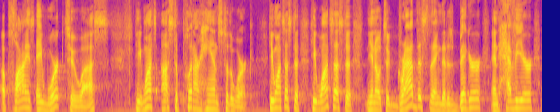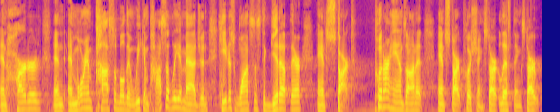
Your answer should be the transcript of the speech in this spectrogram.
applies a work to us, he wants us to put our hands to the work. He wants us to, he wants us to, you know, to grab this thing that is bigger and heavier and harder and, and more impossible than we can possibly imagine. He just wants us to get up there and start. Put our hands on it and start pushing, start lifting, start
